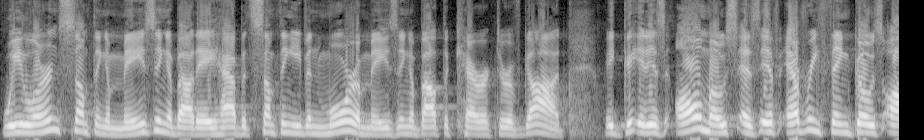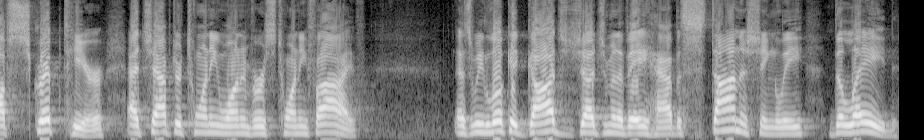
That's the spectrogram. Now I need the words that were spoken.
We learn something amazing about Ahab, but something even more amazing about the character of God. It, it is almost as if everything goes off script here at chapter 21 and verse 25. As we look at God's judgment of Ahab, astonishingly delayed.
